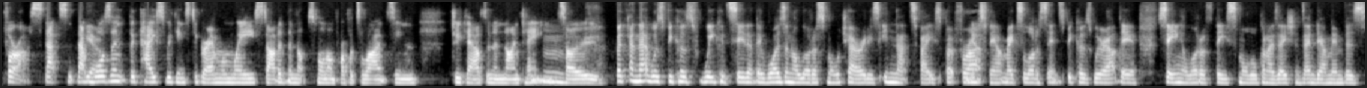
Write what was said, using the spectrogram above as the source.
for us. That's that yeah. wasn't the case with Instagram when we started the Not Small Nonprofits Alliance in 2019. Mm. So, but and that was because we could see that there wasn't a lot of small charities in that space. But for yeah. us now, it makes a lot of sense because we're out there seeing a lot of these small organisations and our members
